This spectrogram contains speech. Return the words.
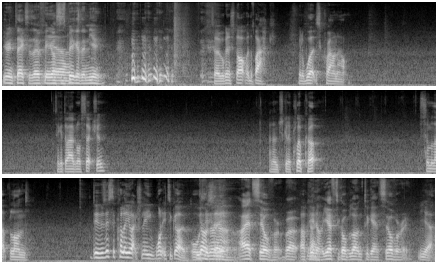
You're in Texas. Everything else is bigger than you. So we're going to start with the back. We're going to work this crown out. Take a diagonal section. And I'm just going to club cut some of that blonde. Dude, was this the colour you actually wanted to go? Or was No, this no, no. I had silver, but Okay. you know, you have to go blonde to get silver in. Yeah.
